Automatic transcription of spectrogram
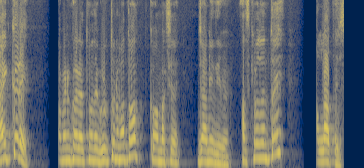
লাইক করে কমেন্ট করে তোমাদের গুরুত্বপূর্ণ মতামত কমেন্ট বক্সে জানিয়ে দেবে। আজকে পর্যন্তই। আল্লাহ হাফেজ।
